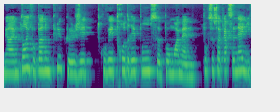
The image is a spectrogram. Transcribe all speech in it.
mais en même temps, il faut pas non plus que j'ai trouvé trop de réponses pour moi-même. Pour que ce soit personnel,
